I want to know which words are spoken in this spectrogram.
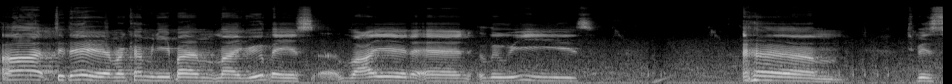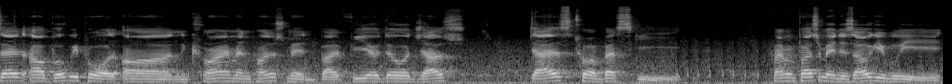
Uh, today I'm accompanied by my roommates Ryan and Louise. Um, to present our book report on Crime and Punishment by Fyodor Dostoevsky. Crime and Punishment is arguably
